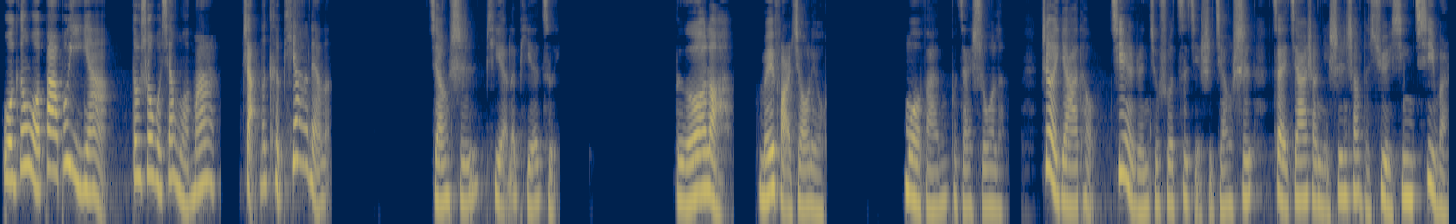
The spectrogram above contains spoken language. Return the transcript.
我跟我爸不一样，都说我像我妈，长得可漂亮了。僵尸撇了撇嘴，得了，没法交流。莫凡不再说了，这丫头见人就说自己是僵尸，再加上你身上的血腥气味，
